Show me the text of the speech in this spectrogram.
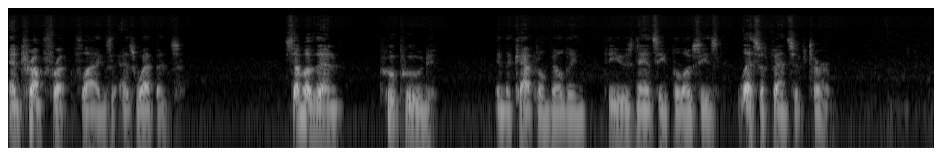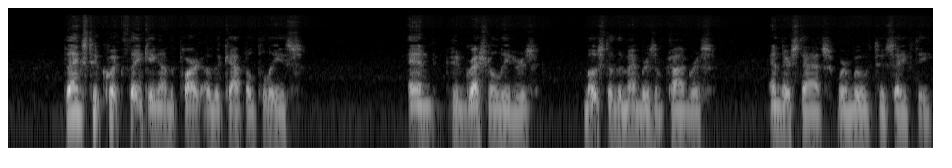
and Trump flags as weapons. Some of them poo pooed in the Capitol building, to use Nancy Pelosi's less offensive term. Thanks to quick thinking on the part of the Capitol Police and congressional leaders, most of the members of Congress and their staffs were moved to safety.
